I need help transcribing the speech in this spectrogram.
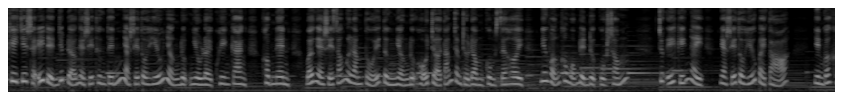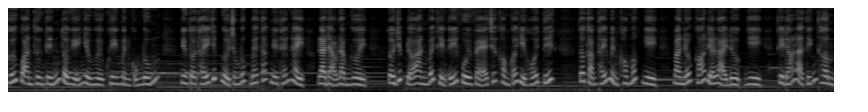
Khi chia sẻ ý định giúp đỡ nghệ sĩ Thương Tín, nhạc sĩ Tô Hiếu nhận được nhiều lời khuyên can, không nên, bởi nghệ sĩ 65 tuổi từng nhận được hỗ trợ 800 triệu đồng cùng xe hơi, nhưng vẫn không ổn định được cuộc sống. Trước ý kiến này, nhạc sĩ Tô Hiếu bày tỏ, Nhìn quá khứ của anh Thương Tín, tôi nghĩ nhiều người khuyên mình cũng đúng. Nhưng tôi thấy giúp người trong lúc bế tắc như thế này là đạo làm người. Tôi giúp đỡ anh với thiện ý vui vẻ chứ không có gì hối tiếc. Tôi cảm thấy mình không mất gì, mà nếu có để lại được gì thì đó là tiếng thơm.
